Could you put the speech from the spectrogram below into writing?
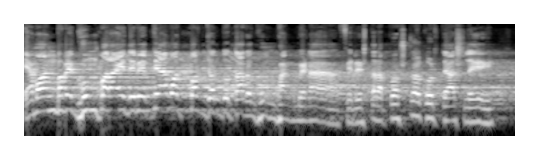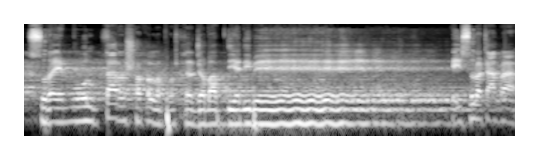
এমন ভাবে ঘুম পাড়ায় দেবে তেমন পর্যন্ত তার ঘুম ভাঙবে না। ফেরেস তারা প্রশ্ন করতে আসলে সুরাই মূল তার সকল প্রশ্নের জবাব দিয়ে দিবে। এই সুরাটা আমরা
